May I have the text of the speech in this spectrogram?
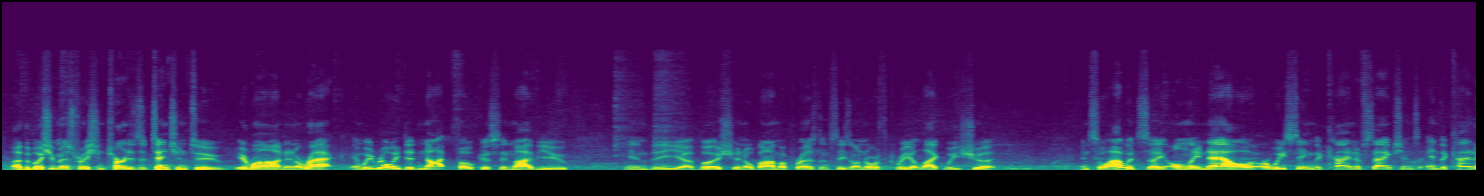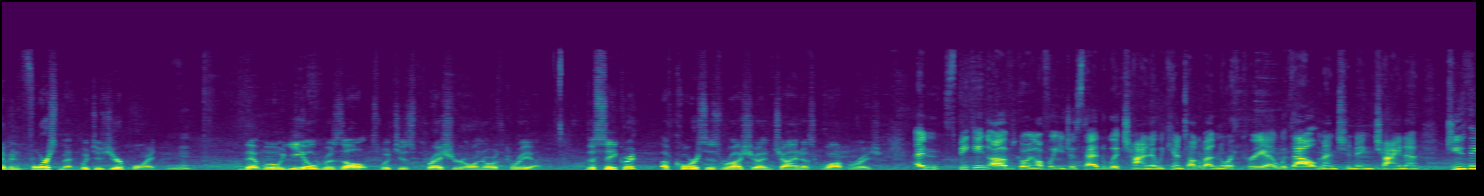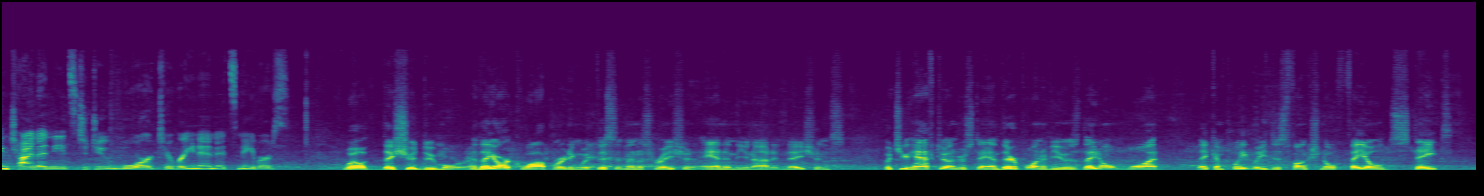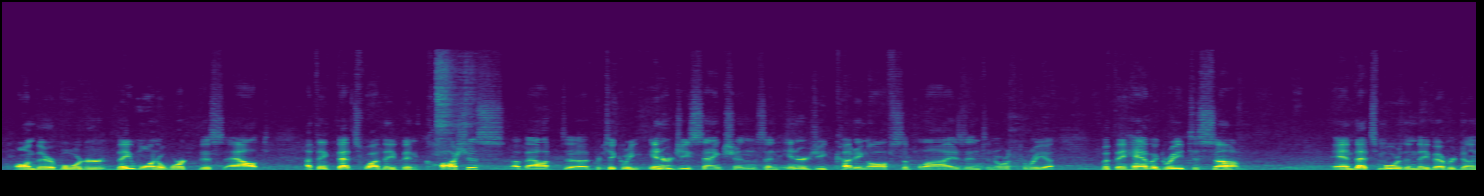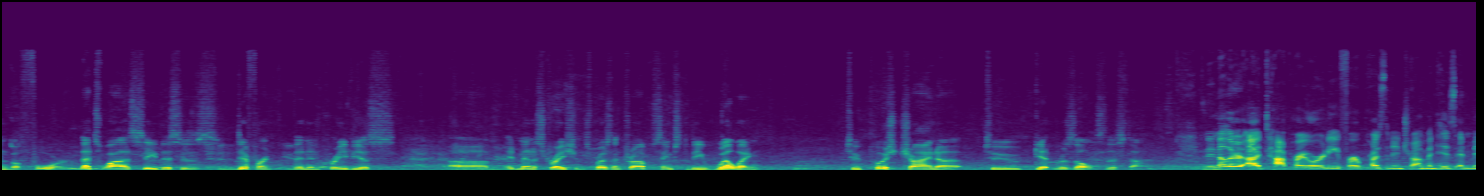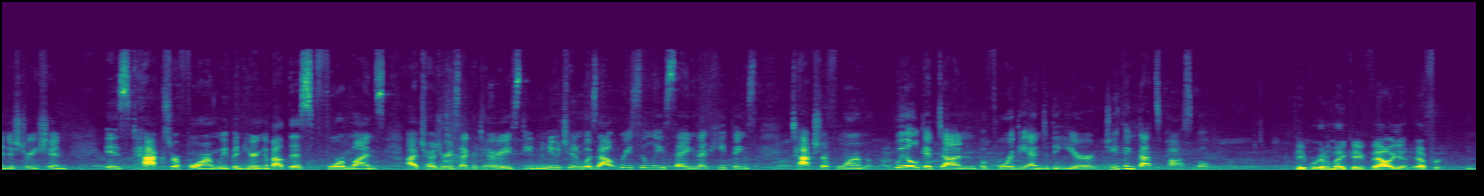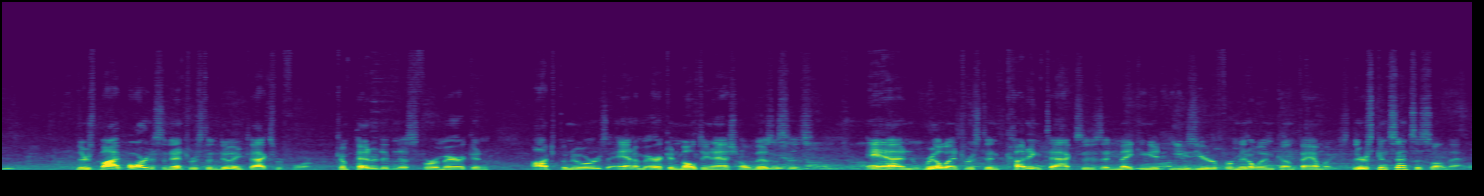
uh, the Bush administration turned its attention to Iran and Iraq. And we really did not focus, in my view, in the uh, Bush and Obama presidencies on North Korea like we should. And so I would say only now are we seeing the kind of sanctions and the kind of enforcement, which is your point, mm-hmm. that will yield results, which is pressure on North Korea. The secret, of course, is Russia and China's cooperation. And speaking of going off what you just said with China, we can't talk about North Korea without mentioning China. Do you think China needs to do more to rein in its neighbors? Well, they should do more, and they are cooperating with this administration and in the United Nations. But you have to understand their point of view is they don't want a completely dysfunctional, failed state on their border. They want to work this out I think that's why they've been cautious about uh, particularly energy sanctions and energy cutting off supplies into North Korea, but they have agreed to some. And that's more than they've ever done before. That's why I see this as different than in previous uh, administrations. President Trump seems to be willing to push China to get results this time. And another uh, top priority for President Trump and his administration is tax reform. We've been hearing about this for months. Uh, Treasury Secretary Steve Mnuchin was out recently saying that he thinks tax reform will get done before the end of the year. Do you think that's possible? People are going to make a valiant effort. Mm-hmm. There's bipartisan interest in doing tax reform, competitiveness for American entrepreneurs and American multinational businesses, and real interest in cutting taxes and making it easier for middle income families. There's consensus on that.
